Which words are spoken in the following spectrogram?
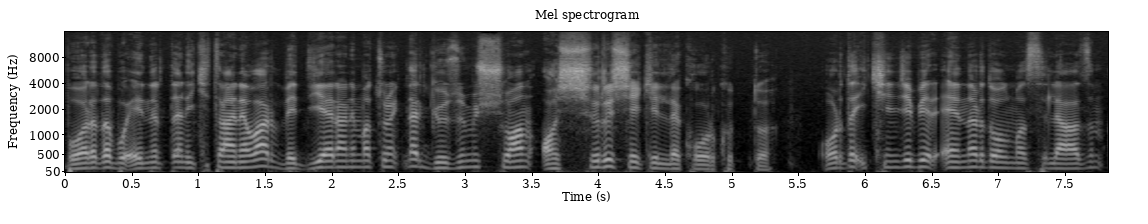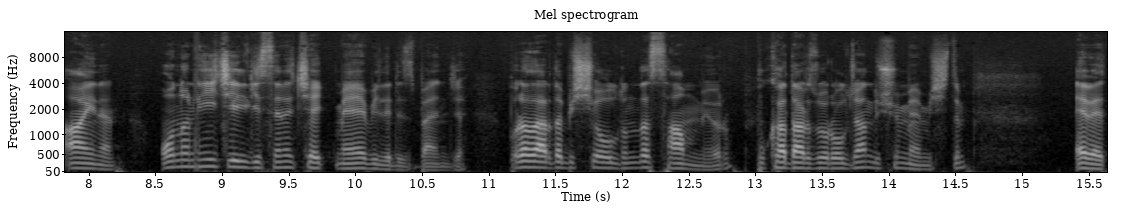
Bu arada bu Ennard'dan iki tane var ve diğer animatronikler gözümü şu an aşırı şekilde korkuttu. Orada ikinci bir Ennard olması lazım aynen. Onun hiç ilgisini çekmeyebiliriz bence. Buralarda bir şey olduğunu da sanmıyorum. Bu kadar zor olacağını düşünmemiştim. Evet.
